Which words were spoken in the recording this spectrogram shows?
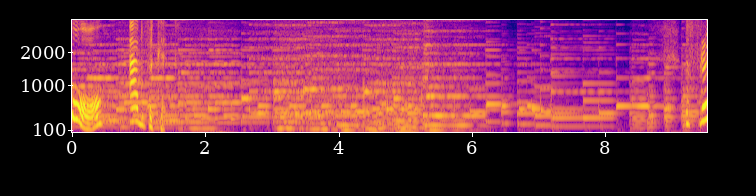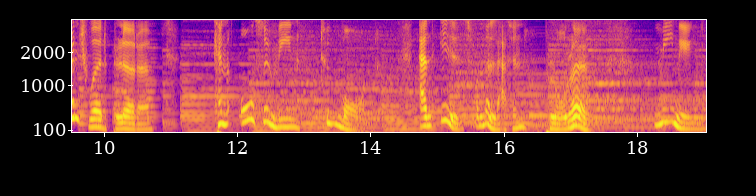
or advocate. The French word pleurer can also mean to mourn, and is from the Latin pleuro, meaning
